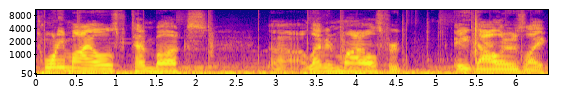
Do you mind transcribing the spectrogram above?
20 miles for 10 bucks, uh, 11 miles for eight dollars. Like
